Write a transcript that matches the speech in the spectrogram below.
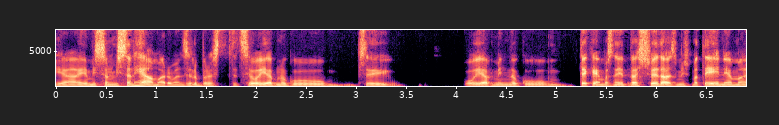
Ja, ja mis on, mis on hea, ma arvan, sellepärast et see hoiab nagu see hoiab mind nagu tegemas neid asju edasi, mis ma teen ja ma,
